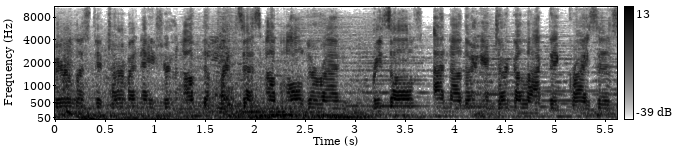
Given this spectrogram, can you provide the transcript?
fearless determination of the Princess of Alderaan resolves another intergalactic crisis.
